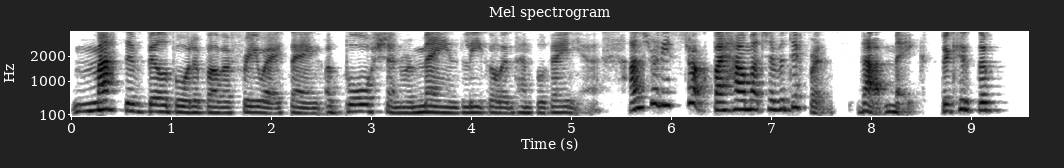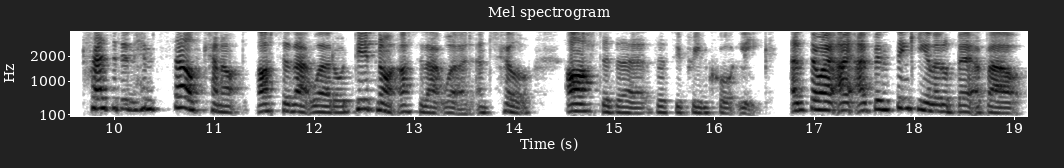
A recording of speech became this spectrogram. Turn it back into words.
massive billboard above a freeway saying abortion remains legal in pennsylvania i was really struck by how much of a difference that makes because the president himself cannot utter that word or did not utter that word until after the the supreme court leak. And so I, I i've been thinking a little bit about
